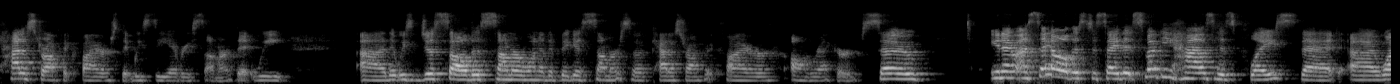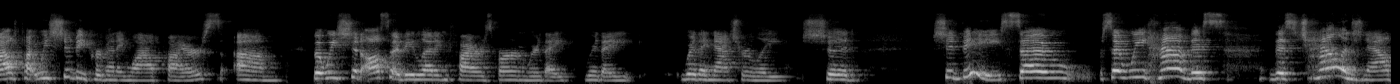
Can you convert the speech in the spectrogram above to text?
catastrophic fires that we see every summer. That we uh, that we just saw this summer, one of the biggest summers of catastrophic fire on record. So, you know, I say all this to say that Smokey has his place. That uh, wildfire, we should be preventing wildfires. Um, but we should also be letting fires burn where they where they where they naturally should should be. So so we have this this challenge now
